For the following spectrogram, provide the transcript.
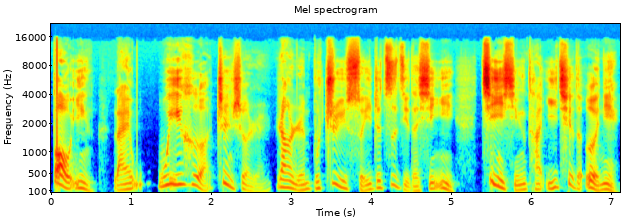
报应来威吓震慑人，让人不至于随着自己的心意进行他一切的恶念，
